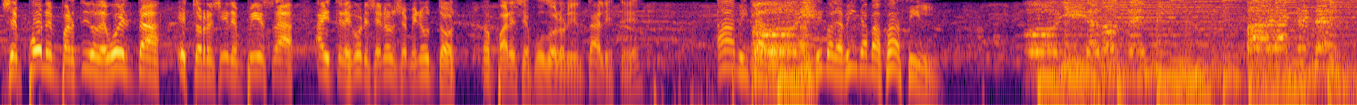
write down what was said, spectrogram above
se pone en partido de vuelta. Esto recién empieza. Hay tres goles en 11 minutos. No parece fútbol oriental este, ¿eh? Habitado. Hacemos la vida más fácil. Hoy la 12 para crecer.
